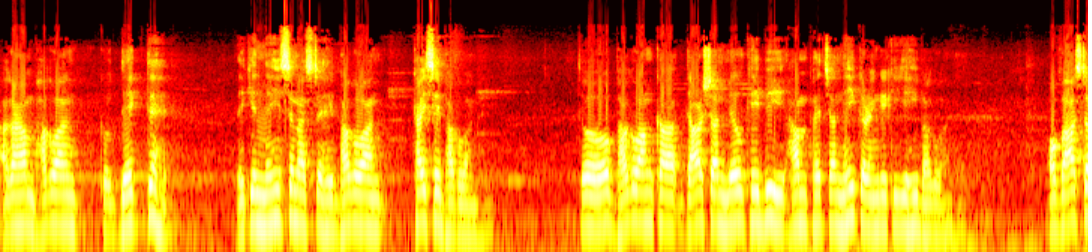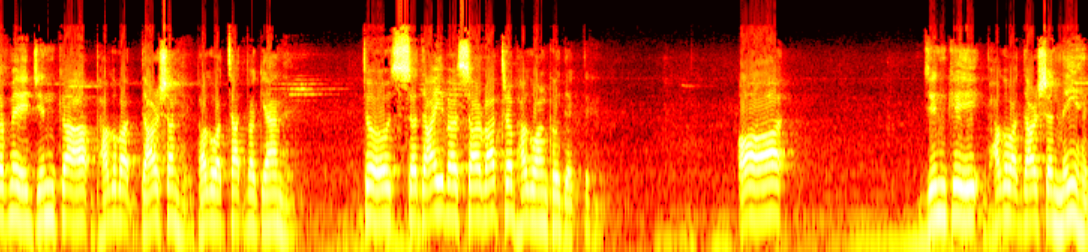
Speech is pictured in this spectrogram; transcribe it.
अगर हम भगवान को देखते हैं, लेकिन नहीं समझते हैं भगवान कैसे भगवान है तो भगवान का दर्शन मिल के भी हम पहचान नहीं करेंगे कि यही भगवान है। और वास्तव में जिनका भगवत दर्शन है, भगवत तत्व ज्ञान है तो सदैव सर्वत्र भगवान को देखते हैं। और जिनके भगवत दर्शन नहीं है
